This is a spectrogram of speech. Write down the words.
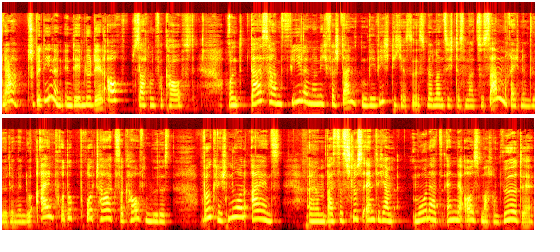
ja, zu bedienen, indem du denen auch Sachen verkaufst. Und das haben viele noch nicht verstanden, wie wichtig es ist, wenn man sich das mal zusammenrechnen würde, wenn du ein Produkt pro Tag verkaufen würdest, wirklich nur eins, ähm, was das schlussendlich am Monatsende ausmachen würde.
